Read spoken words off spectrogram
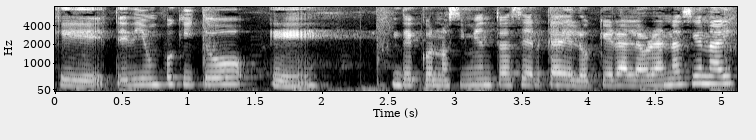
que te di un poquito eh, de conocimiento acerca de lo que era la hora nacional,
